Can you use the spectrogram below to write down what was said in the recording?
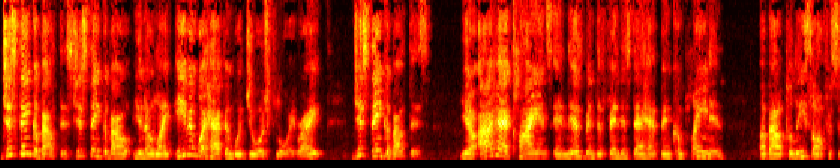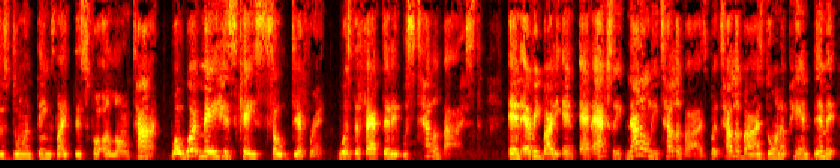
just think about this. Just think about, you know, like even what happened with George Floyd, right? Just think about this you know, I've had clients and there's been defendants that have been complaining about police officers doing things like this for a long time. Well, what made his case so different was the fact that it was televised. And everybody, and, and actually not only televised, but televised during a pandemic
